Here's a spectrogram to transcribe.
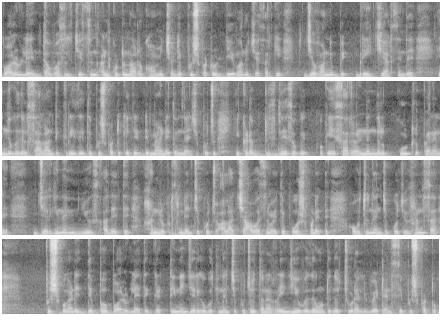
బాలీవుడ్లో ఎంత వసూలు చేస్తుంది అనుకుంటున్నారో కామెంట్ చేయండి. పుష్ప టూ డే వన్ వచ్చేసరికి జవాన్ని బ్రేక్ చేయాల్సిందే. ఎందుకు తెలుసా? అలాంటి క్రేజ్ అయితే పుష్ప టూకి అయితే డిమాండ్ అయితే ఉందని చెప్పొచ్చు. ఇక్కడ బిజినెస్ ఒకే ఒకేసారి రెండు వందల కోట్ల పైననే జరిగిందని న్యూస్ అదైతే హండ్రెడ్ పర్సెంట్ అని చెప్పొచ్చు. అలా చావాల్సిన అయితే పోస్ట్ పోన్ అయితే అవుతుందని చెప్పొచ్చు. ఫ్రెండ్స్ పుష్పగాడి దెబ్బ బాలీవుడ్లో అయితే గట్టినే జరగబోతుందని చెప్పొచ్చు. తన రేంజ్ ఏ విధంగా ఉంటుందో చూడాలి. Wait and see Pushpa two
